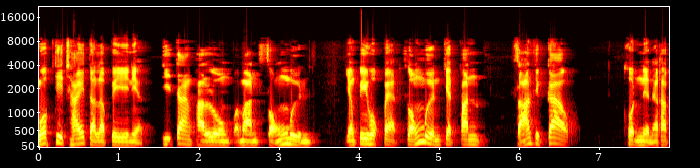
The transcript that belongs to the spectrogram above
งบที่ใช้แต่ละปีเนี่ยที่จ้างพันโรงประมาณ 20,000 อย่างปี 68 27,039 คนเนี่ยนะครับ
